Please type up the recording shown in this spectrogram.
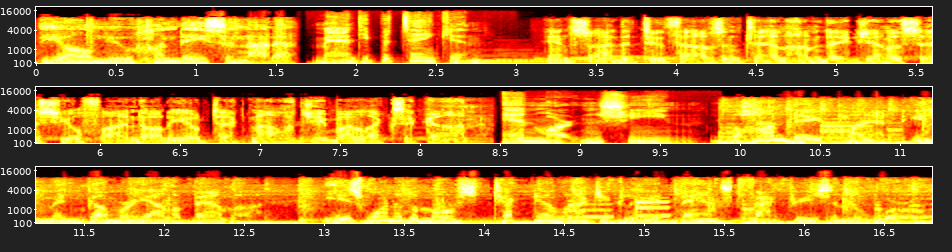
The all-new Hyundai Sonata. Mandy Patinkin. Inside the 2010 Hyundai Genesis, you'll find audio technology by Lexicon. And Martin Sheen. The Hyundai plant in Montgomery, Alabama is one of the most technologically advanced factories in the world.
